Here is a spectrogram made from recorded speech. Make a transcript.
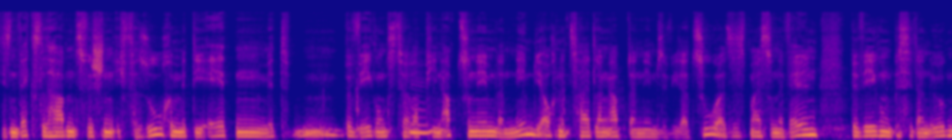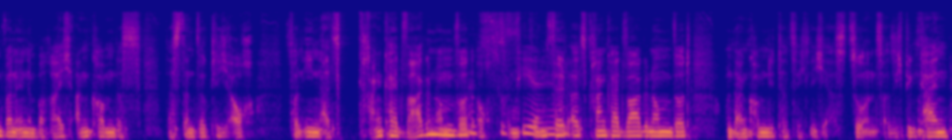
diesen Wechsel haben zwischen, ich versuche mit Diäten, mit hm, Bewegungstherapien mhm. abzunehmen, dann nehmen die auch eine Zeit lang ab, dann nehmen sie wieder zu. Also es ist meist so eine Wellenbewegung, bis sie dann irgendwann in einem Bereich ankommen, dass das dann wirklich auch von ihnen als Krankheit wahrgenommen wird, als auch vom viel, Umfeld ja. als Krankheit wahrgenommen wird. Und dann kommen die tatsächlich erst zu uns. Also ich bin kein,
